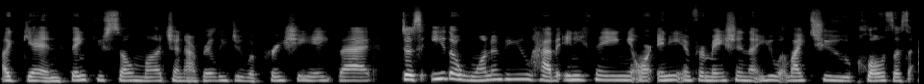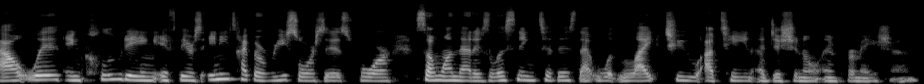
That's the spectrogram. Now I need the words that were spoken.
again, thank you so much. And I really do appreciate that. Does either one of you have anything or any information that you would like to close us out with, including if there's any type of resources for someone that is listening to this that would like to obtain additional information?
